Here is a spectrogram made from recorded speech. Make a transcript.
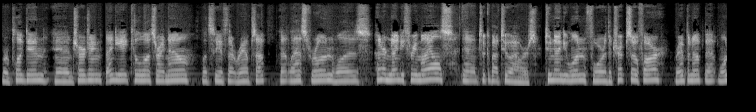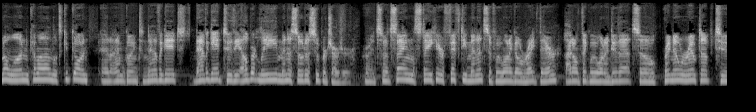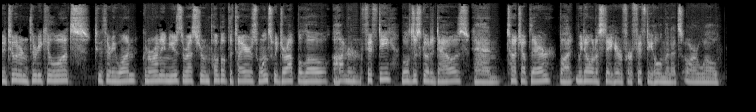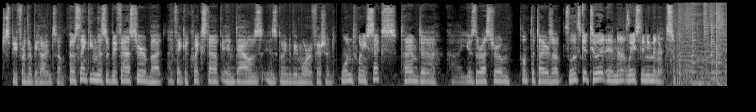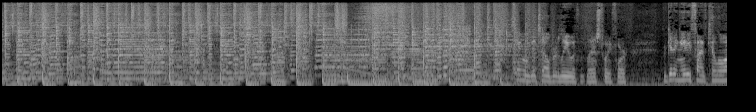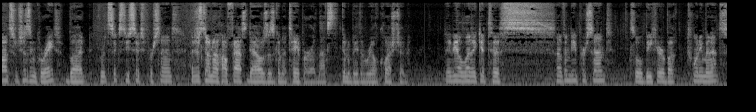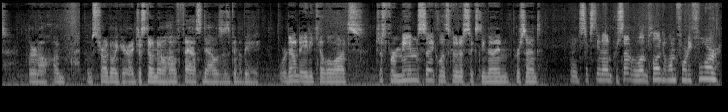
We're plugged in and charging 98 kilowatts right now. Let's see if that ramps up. That last run was 193 miles and took about two hours. 291 for the trip so far. Ramping up at 101. Come on, let's keep going and I'm going to navigate navigate to the Albert Lea, Minnesota supercharger. All right, so it's saying stay here 50 minutes if we want to go right there. I don't think we want to do that. So right now we're ramped up to 230 kilowatts, 231. I'm Gonna run in, use the restroom, pump up the tires. Once we drop below 150, we'll just go to Dow's and touch up there. But we don't want to stay here for 50 whole minutes or we'll just be further behind. So I was thinking this would be faster, but I think a quick stop in Dow's is going to be more efficient. 126 time time to uh, use the restroom, pump the tires up. So let's get to it and not waste any minutes. Albert Lea with minus 24. We're getting 85 kilowatts, which isn't great, but we're at 66%. I just don't know how fast Dow's is going to taper, and that's going to be the real question. Maybe I'll let it get to 70%. So we'll be here about 20 minutes. I don't know. I'm I'm struggling here. I just don't know how fast Dow's is going to be. We're down to 80 kilowatts. Just for meme's sake, let's go to 69%. All right, 69%. We'll unplug at 144.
